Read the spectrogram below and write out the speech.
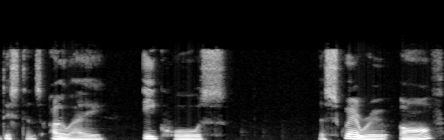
distance OA equals the square root of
